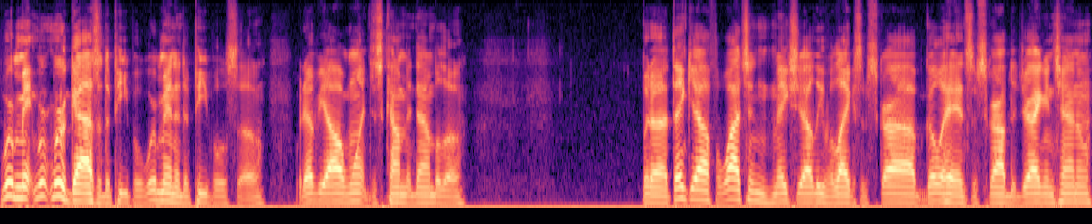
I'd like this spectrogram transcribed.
we're, men, we're we're guys of the people. We're men of the people. So whatever y'all want, just comment down below. But uh, thank y'all for watching. Make sure y'all leave a like and subscribe. Go ahead and subscribe to Dragon Channel.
